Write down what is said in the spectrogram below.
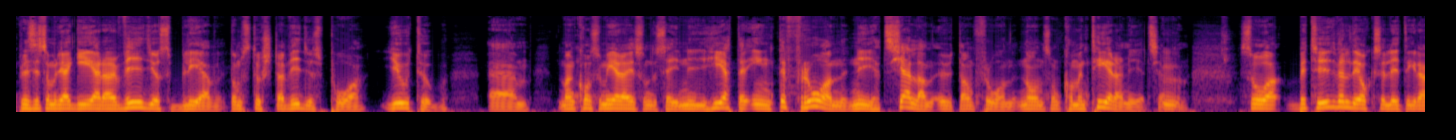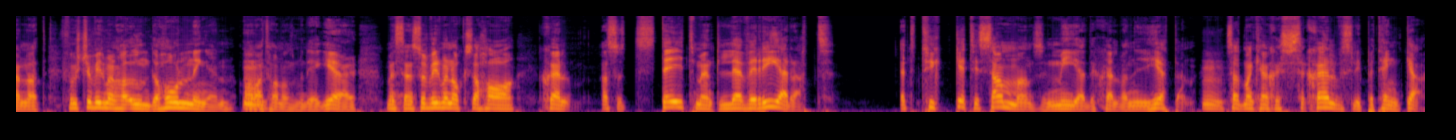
precis som reagerar-videos blev de största videos på YouTube, ehm, man konsumerar ju som du säger nyheter, inte från nyhetskällan utan från någon som kommenterar nyhetskällan. Mm. Så betyder väl det också lite grann att först så vill man ha underhållningen av Mm. att ha någon som reagerar, men sen så vill man också ha själv, alltså ett statement levererat, ett tycke tillsammans med själva nyheten. Mm. Så att man kanske själv slipper tänka.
